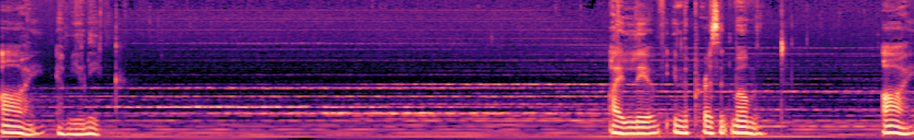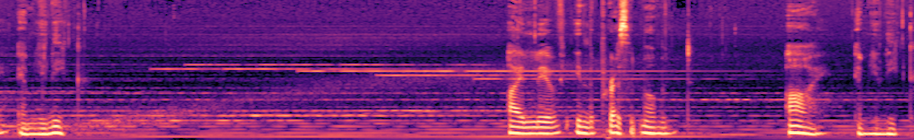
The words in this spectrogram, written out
I am unique. I live in the present moment. I am unique. I live in the present moment. I am unique.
